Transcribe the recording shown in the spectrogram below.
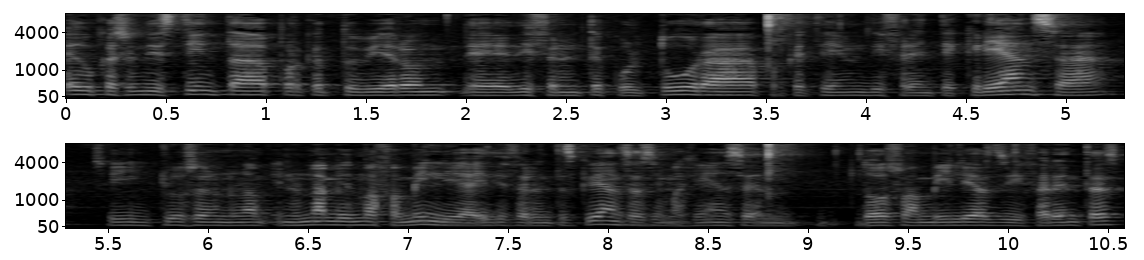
educación distinta, porque tuvieron eh, diferente cultura, porque tienen diferente crianza, ¿sí? incluso en una, misma familia hay diferentes crianzas, imagínense en dos familias diferentes,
